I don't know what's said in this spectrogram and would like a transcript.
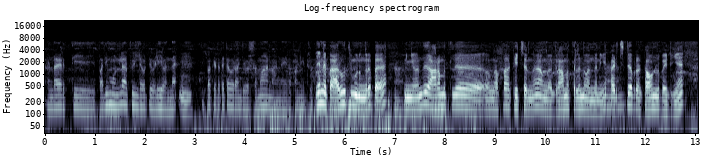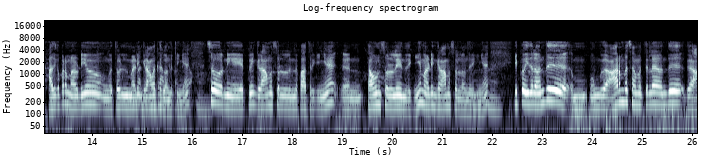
ரெண்டாயிரத்தி பதிமூணுல ஃபீல்டை விட்டு வெளியே வந்தேன். இப்ப கிட்டத்தட்ட ஒரு அஞ்சு வருஷமா நாங்க இதை பண்ணிட்டு இருக்கோம். என்ன இப்ப அறுபத்தி மூணுங்கிறப்ப. நீங்க வந்து ஆரம்பத்துல உங்க அப்பா டீச்சர்னு அவங்க கிராமத்துல இருந்து வந்த நீங்க. படிச்சுட்டு அப்புறம் டவுன்ல போயிட்டீங்க. அதுக்கப்புறம் மறுபடியும் உங்க தொழில் மறுபடியும் கிராமத்துக்கு வந்துட்டீங்க. சோ நீங்க ஏற்கனவே கிராம சூழல்ல இருந்து பாத்திருக்கீங்க டவுன் சூழல்ல இருந்திருக்கீங்க. மறுபடியும் கிராம சூழல்ல வந்திருக்கீங்க. இப்போ இதுல வந்து உங்க ஆரம்ப சமயத்துல வந்து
